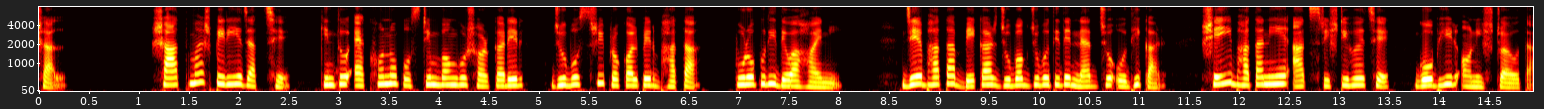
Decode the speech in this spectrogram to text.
সাল। সাত মাস পেরিয়ে যাচ্ছে, কিন্তু এখনও পশ্চিমবঙ্গ সরকারের যুবশ্রী প্রকল্পের ভাতা পুরোপুরি দেওয়া হয়নি। যে ভাতা বেকার যুবক যুবতীদের ন্যায্য অধিকার, সেই ভাতা নিয়ে আজ সৃষ্টি হয়েছে গভীর অনিশ্চয়তা।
